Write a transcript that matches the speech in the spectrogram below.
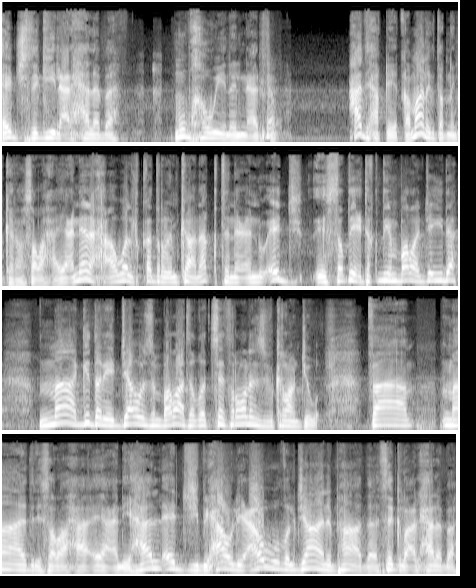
ايج ثقيل على الحلبة مو بخوينا اللي نعرفه. هذه حقيقة ما نقدر ننكرها صراحة. يعني أنا حاولت قدر الإمكان أقتنع أنه إيج يستطيع تقديم مباراة جيدة ما قدر يتجاوز مباراته ضد سيث رولينز في كراون جول فما أدري صراحة يعني هل إيج بيحاول يعوض الجانب هذا ثقله على الحلبة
